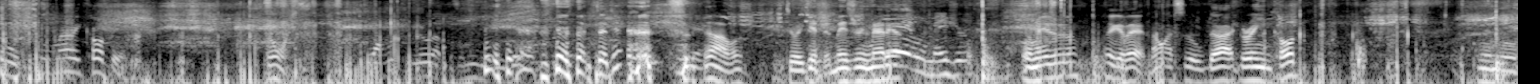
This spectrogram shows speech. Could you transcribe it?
little, little Murray cod there. Nice. Yeah, I hooked you up because I knew you were gonna Did you? Yeah. Oh, well, do we get the measuring mat out? Yeah, we'll measure it. We'll measure them. Look at that. Nice little dark green cod. And then we'll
